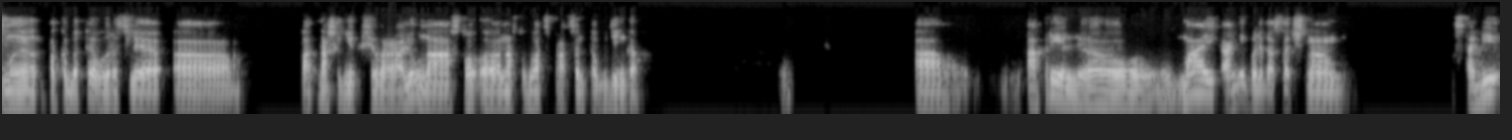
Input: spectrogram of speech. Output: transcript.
Мы по КБТ выросли э, по отношению к февралю на, 100, на 120% в деньгах. А апрель, э, май, они были достаточно стаби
